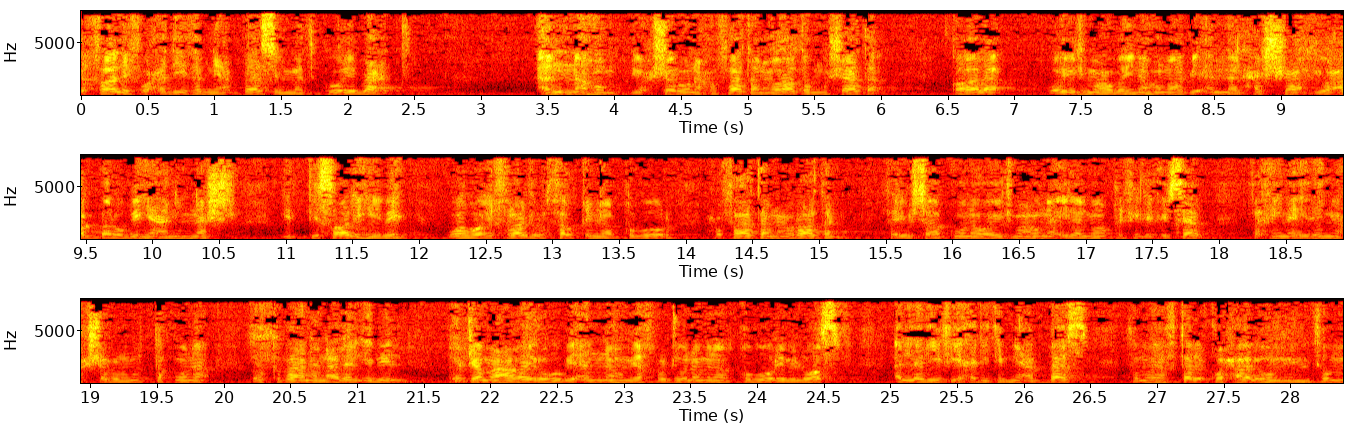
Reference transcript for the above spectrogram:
يخالف حديث ابن عباس المذكور بعد أنهم يحشرون حفاة عراة مشاة قال ويجمع بينهما بأن الحش يعبر به عن النشر لاتصاله به وهو إخراج الخلق من القبور حفاة عراة فيساقون ويجمعون إلى الموقف للحساب فحينئذ يحشر المتقون ركبانا على الإبل وجمع غيره بأنهم يخرجون من القبور بالوصف الذي في حديث ابن عباس ثم يفترق حالهم من ثم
